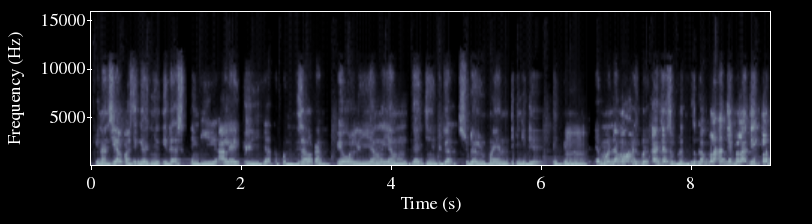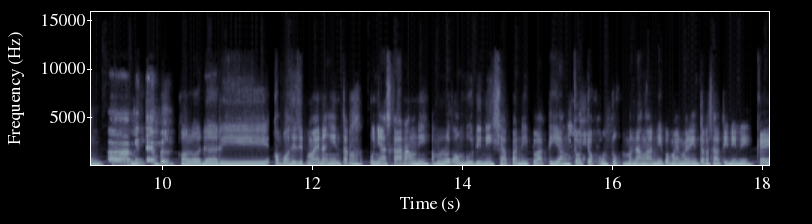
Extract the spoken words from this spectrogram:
finansial pasti gajinya tidak setinggi Allegri ataupun misalkan Pioli yang yang gajinya juga sudah lumayan tinggi dia. Hmm. Ya mau nggak mau harus berkaca seperti itu ke pelatih pelatih klub uh, mid table. Kalau dari komposisi pemain yang Inter punya sekarang nih, menurut Om Budi nih siapa nih pelatih yang cocok untuk menangani pemain-pemain Inter saat ini nih? Kayak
